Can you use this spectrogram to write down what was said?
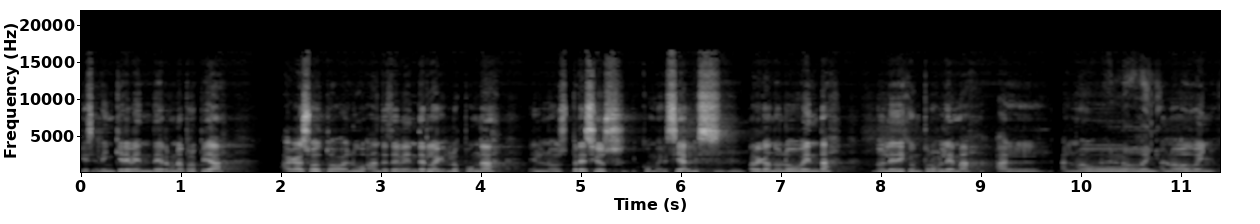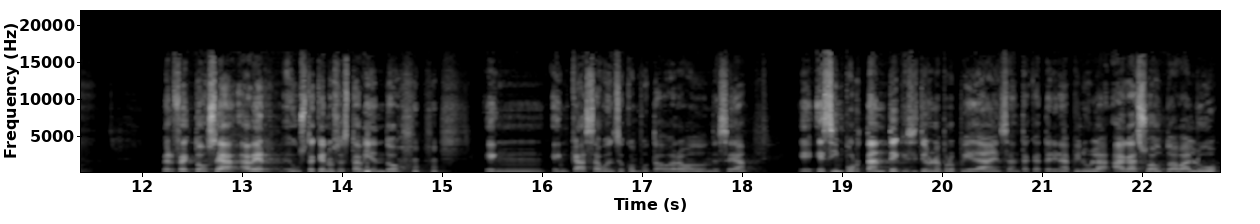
que si alguien quiere vender una propiedad, haga su autoavalúo antes de venderla, lo ponga en los precios comerciales para que cuando lo venda no le deje un problema al, nuevo, dueño. al nuevo dueño. Perfecto. O sea, a ver, usted que nos está viendo en, casa o en su computadora o donde sea, eh, es importante que si tiene una propiedad en Santa Catarina Pinula, haga su autoavalúo.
